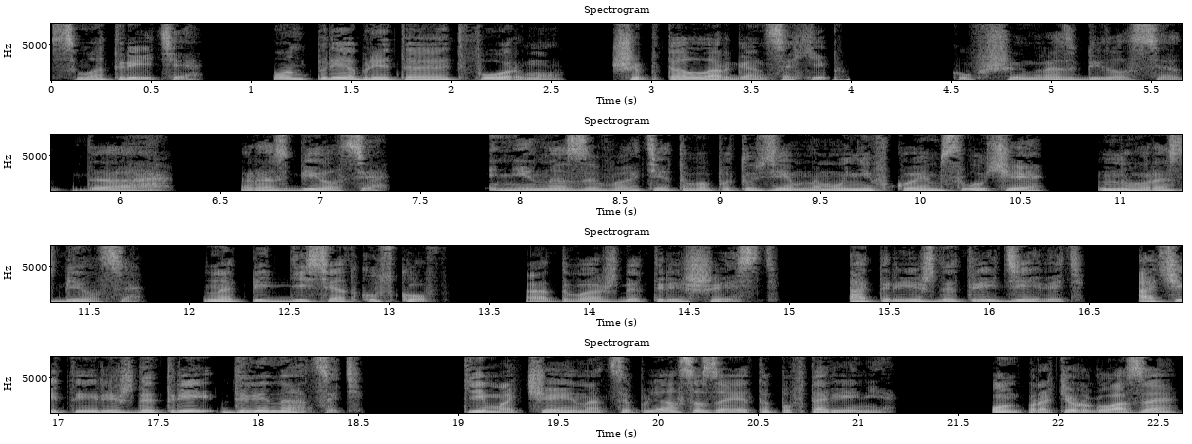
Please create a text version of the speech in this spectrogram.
«Смотрите, он приобретает форму», — шептал Ларган Сахиб. Кувшин разбился, да, разбился. Не называть этого по-туземному ни в коем случае, но разбился. На пятьдесят кусков. А дважды три — шесть. А трижды три — девять. А четырежды три — двенадцать. Ким отчаянно цеплялся за это повторение. Он протер глаза,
